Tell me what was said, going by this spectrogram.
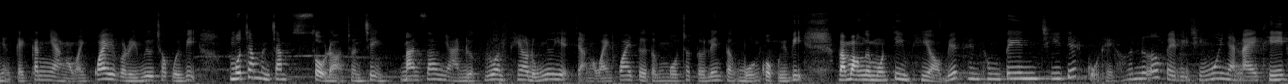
những cái căn nhà Ngọc Ánh quay và review cho quý vị 100% sổ đỏ chuẩn chỉnh, bàn giao nhà được luôn theo đúng như hiện trạng Ngọc Ánh quay từ tầng 1 cho tới lên tầng 4 của quý vị. Và mọi người muốn tìm hiểu biết thêm thông tin chi tiết cụ thể hơn nữa về vị trí ngôi nhà này thì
